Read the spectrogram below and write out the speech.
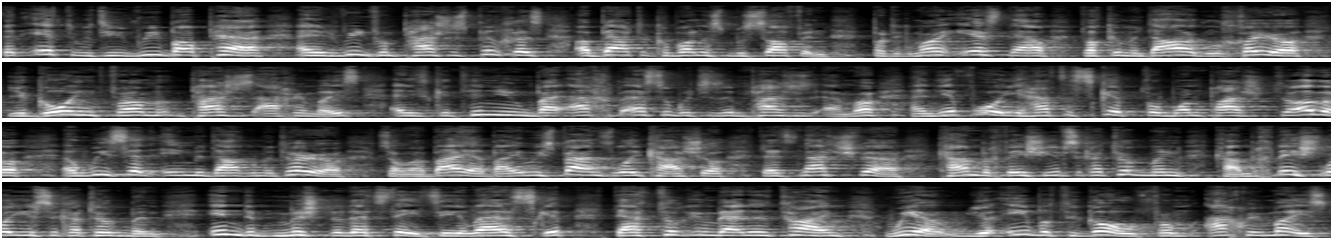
that afterwards he'd read Baal Peh, and he'd read from Pashas Pinchas about the Kabbanis Musafin. But the Gemara asks now, you're going from Pashas Achramais, and he's continuing by Ach Be'asa, which is in Pashas Emma, and therefore you have to skip from one pasuk to the other. And we said ein medagim So Abaye, Abaye responds loy kasha. That's not shver. Kam b'chdesh yivsek hatugman. Kam b'chdesh lo yivsek hatugman. In the Mishnah that states you allowed to skip. That's talking about a time where you're able to go from achri mais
